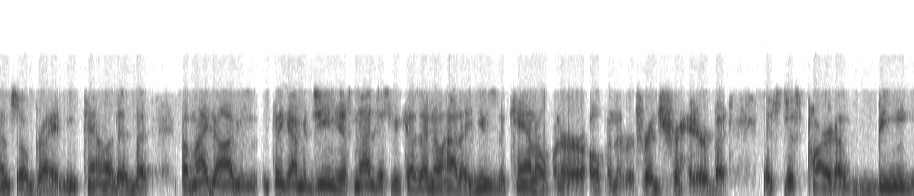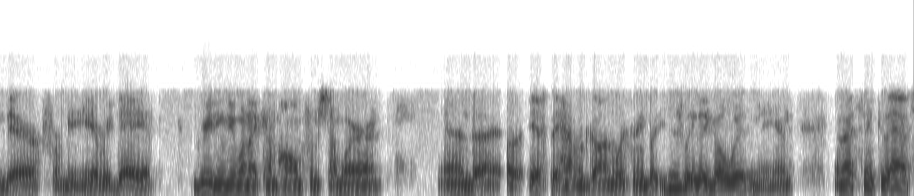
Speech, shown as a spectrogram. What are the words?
I'm so bright and talented. But but my dogs think I'm a genius, not just because I know how to use the can opener or open the refrigerator, but it's just part of being there for me every day and greeting me when I come home from somewhere and and uh, if they haven't gone with me, but usually they go with me, and and I think that's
